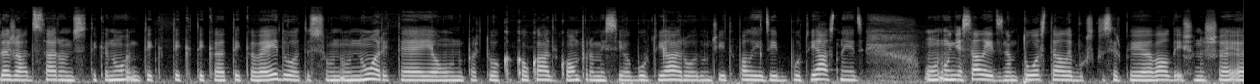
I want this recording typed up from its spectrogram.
dažādas sarunas tika, no, tika, tika, tika, tika veidotas un, un noritēja, un par to, ka kaut kādi kompromisi jau būtu jārod un šī palīdzība būtu jāsniedz. Un, un ja salīdzinām tos talibus, kas ir pie valdīšanas šajā,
